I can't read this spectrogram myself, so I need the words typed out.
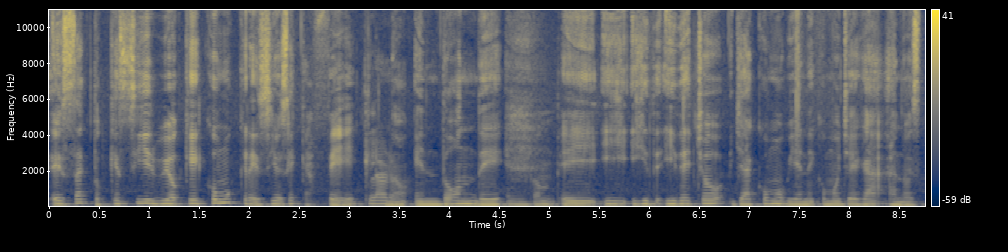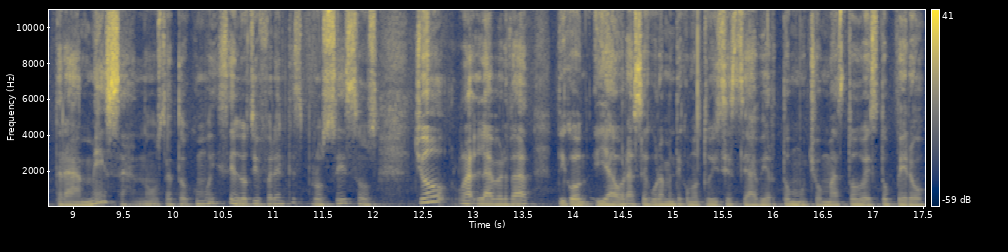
exacto, qué sirvió, qué, cómo creció ese café, claro. ¿En dónde? Y, y, de hecho, ya cómo viene, cómo llega a nuestra mesa, ¿no? O sea, todo, como dice, los diferentes procesos. Yo, la verdad, digo, y ahora seguramente, como tú dices, se ha abierto mucho más todo esto, pero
